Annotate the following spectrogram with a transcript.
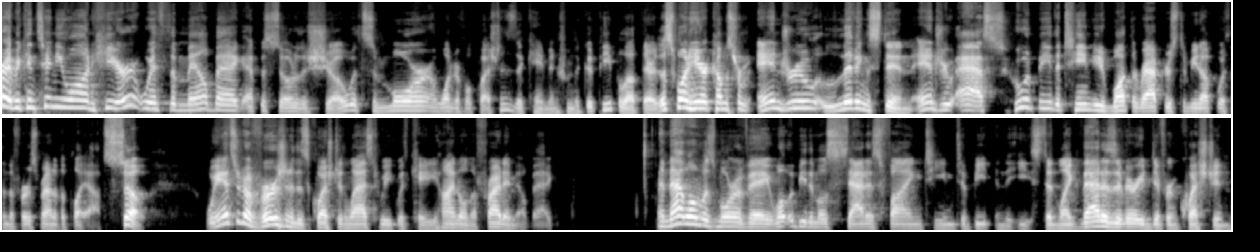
right, we continue on here with the mailbag episode of the show with some more wonderful questions that came in from the good people out there. This one here comes from Andrew Livingston. Andrew asks, Who would be the team you'd want the Raptors to meet up with in the first round of the playoffs? So we answered a version of this question last week with Katie Heindl in the Friday mailbag. And that one was more of a what would be the most satisfying team to beat in the East? And like that is a very different question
